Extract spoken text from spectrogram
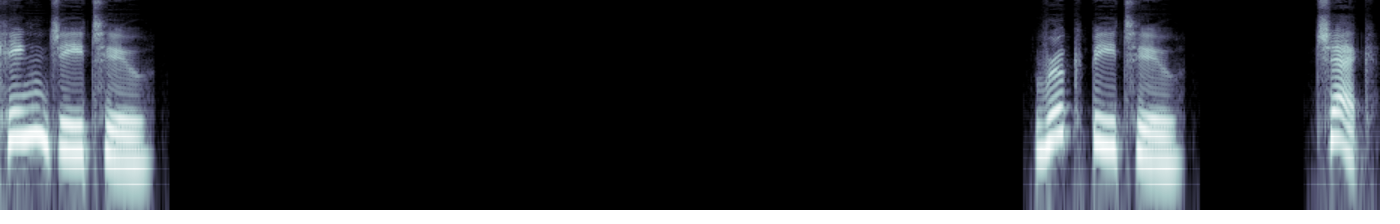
King g2. Rook b2. Check.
